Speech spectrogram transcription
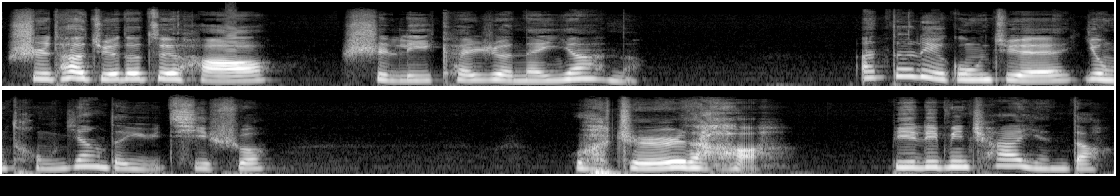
使他觉得最好是离开热内亚呢？安德烈公爵用同样的语气说：“我知道。”比利宾插言道：“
